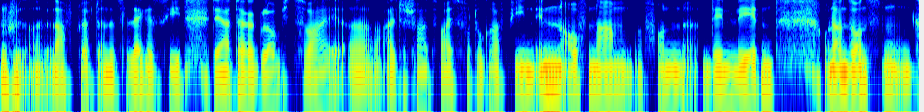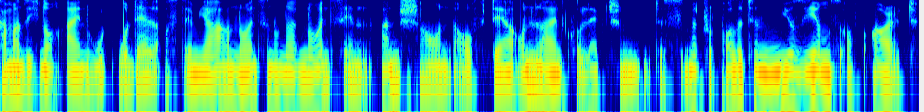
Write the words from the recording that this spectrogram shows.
Lovecraft and his Legacy, der hat da, glaube ich, zwei äh, alte Schwarz-Weiß-Fotografien, Innenaufnahmen von äh, den Läden. Und ansonsten kann man sich noch ein Hutmodell aus dem Jahre 1919 anschauen auf der Online-Collection des Metropolitan Museums of Art.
